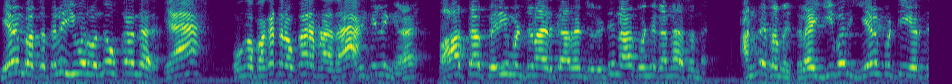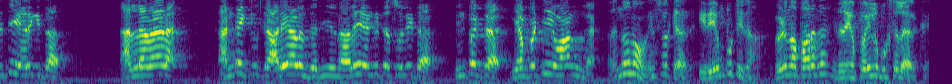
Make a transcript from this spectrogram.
என் பக்கத்துல இவர் வந்து உட்கார்ந்தாரு. ஏன் உங்க பக்கத்துல உட்காரப்படாதா? அதுக்கு இல்லைங்க பார்த்தா பெரிய மனுஷனா இருக்காருன்னு சொல்லிட்டு நான் கொஞ்சம் கண்ணாசந்தேன். அந்த சமயத்துல இவர் ஏன் பெட்டி எடுத்துட்டு இறங்கிட்டார். நல்ல வேளை. கண்டக்டருக்கு அடையாளம் தெரிஞ்சதுனால என்கிட்ட சொல்லிட்டார். இன்ஸ்பெக்டர் என் பெட்டியை வாங்குங்க. நோ நோ இன்ஸ்பெக்டர் இது எம்புட்டி தான். விழுந்தா பாருங்க இதுல என் ஃபைல் புக்ஸ்ல இருக்கு.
